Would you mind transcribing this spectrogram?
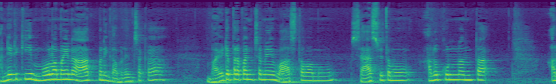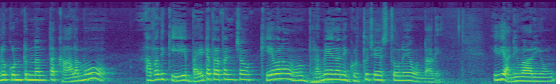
అన్నిటికీ మూలమైన ఆత్మని గమనించక బయట ప్రపంచమే వాస్తవము శాశ్వతము అనుకున్నంత అనుకుంటున్నంత కాలము అతనికి బయట ప్రపంచం కేవలం భ్రమేదని గుర్తు చేస్తూనే ఉండాలి. ఇది అనివార్యం.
